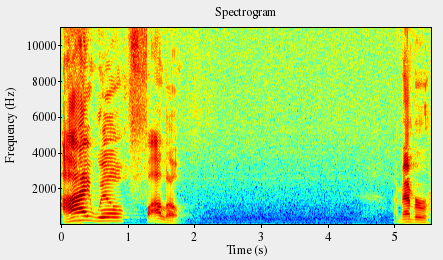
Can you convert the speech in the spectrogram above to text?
I will follow. I remember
